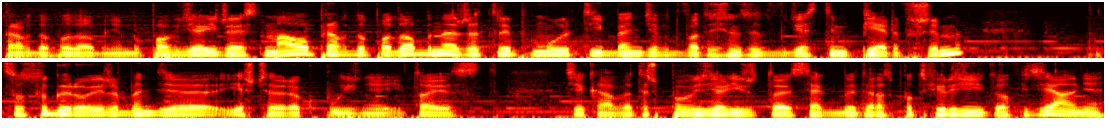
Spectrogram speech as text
prawdopodobnie, bo powiedzieli, że jest mało prawdopodobne, że tryb multi będzie w 2021, co sugeruje, że będzie jeszcze rok później i to jest ciekawe. Też powiedzieli, że to jest jakby, teraz potwierdzili to oficjalnie,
